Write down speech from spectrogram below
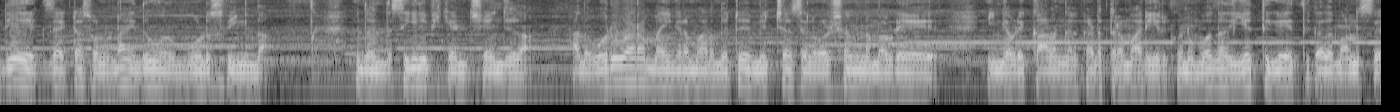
இதே எக்ஸாக்டாக சொல்லணும்னா இதுவும் ஒரு மூடு ஸ்விங் தான். இது இந்த சிக்னிஃபிகண்ட் சேஞ்சு தான். அந்த ஒரு வாரம் பயங்கரமாக இருந்துட்டு மிச்ச சில வருஷங்கள் நம்ம அப்படியே இங்கே அப்படியே காலங்கள் கடத்துகிற மாதிரி இருக்கணும் போது அது ஏற்றுக்க ஏற்றுக்காத மனசு.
